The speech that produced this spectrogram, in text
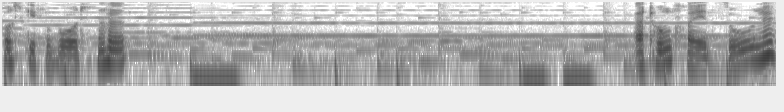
Ausgehverbot. Atomfreie Zone.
